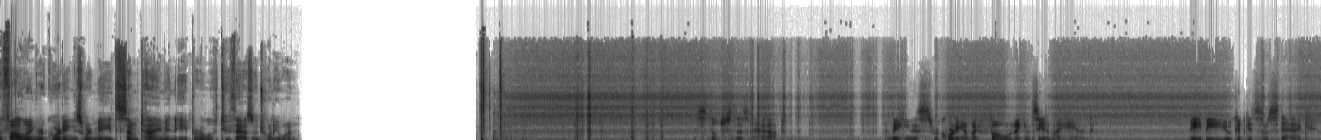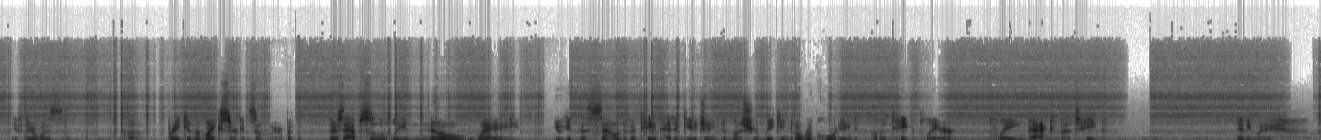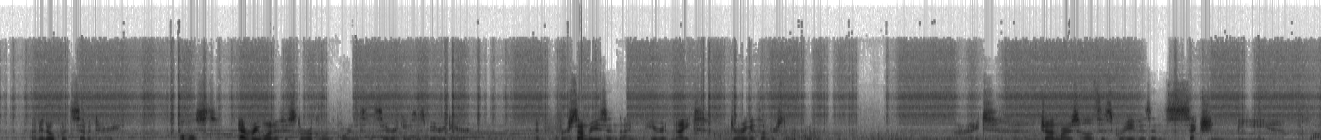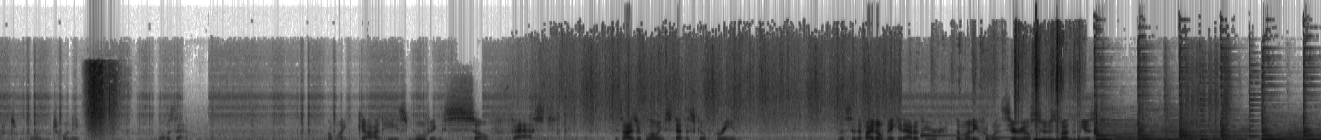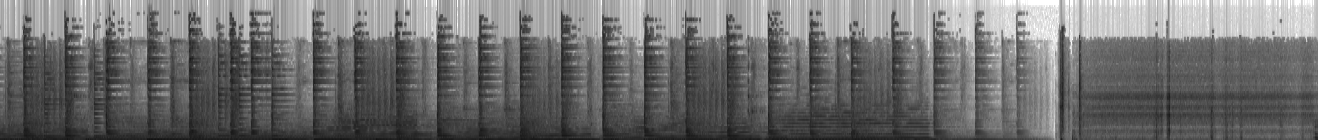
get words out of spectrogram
The following recordings were made sometime in April of 2021. This still just doesn't add up. I'm making this recording on my phone. I can see it in my hand. Maybe you could get some static if there was a break in the mic circuit somewhere, but there's absolutely no way you get the sound of a tape head engaging unless you're making a recording of a tape player playing back a tape. Anyway, I'm in Oakwood Cemetery. Almost everyone of historical importance in Syracuse is buried here. And for some reason, I'm here at night during a thunderstorm. Alright. John Marcellus' grave is in Section B, Plot 120. What was that? Oh my god, he's moving so fast. His eyes are glowing stethoscope green. Listen, if I don't make it out of here, the money for when Serial sues about the music.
